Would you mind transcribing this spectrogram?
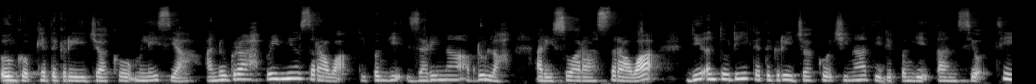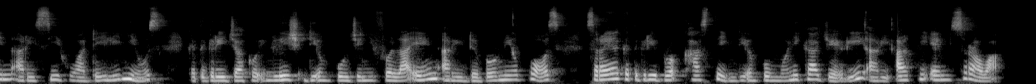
Ungkup kategori Jakub Malaysia, anugerah Premier Sarawak dipenggi Zarina Abdullah Ari Suara Sarawak, dientudi kategori Jakub Cina dipenggi Tan Siok Tin Ari Sihua Daily News, kategori Jakub English diempu Jennifer Laing Ari The Borneo Post, seraya kategori Broadcasting diempu Monica Jerry Ari RTM Sarawak.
